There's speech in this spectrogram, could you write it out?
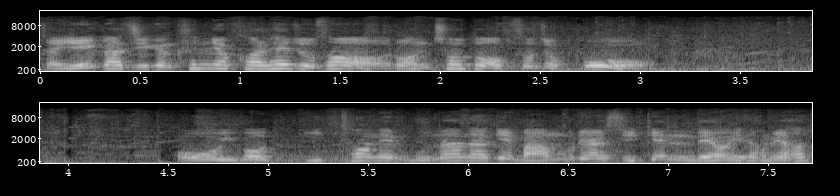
자 얘가 지금 큰 역할 해줘서 런처도 없어졌고 오 이거 2턴에 무난하게 마무리할 수 있겠는데요 이러면?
